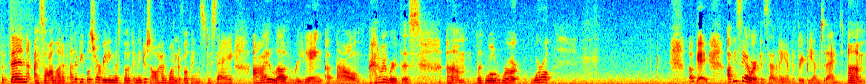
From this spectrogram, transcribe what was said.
But then I saw a lot of other people start reading this book and they just all had wonderful things to say. I love reading about, how do I word this? Um, like World War, World, okay obviously i worked at 7 a.m to 3 p.m today. Um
